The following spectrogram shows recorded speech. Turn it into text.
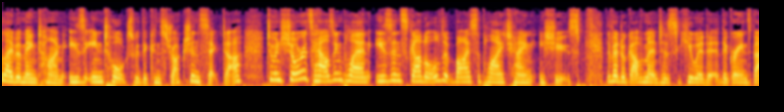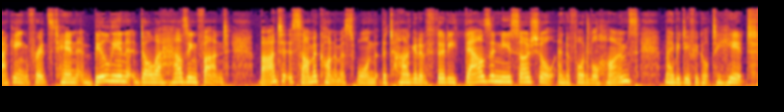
Labor, meantime, is in talks with the construction sector to ensure its housing plan isn't scuttled by supply chain issues. The federal government has secured the Greens' backing for its $10 billion housing fund. But some economists warn that the target of 30,000 new social and affordable homes may be difficult to hit.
